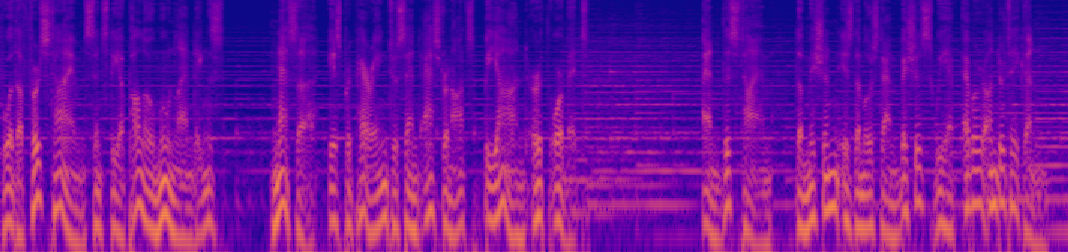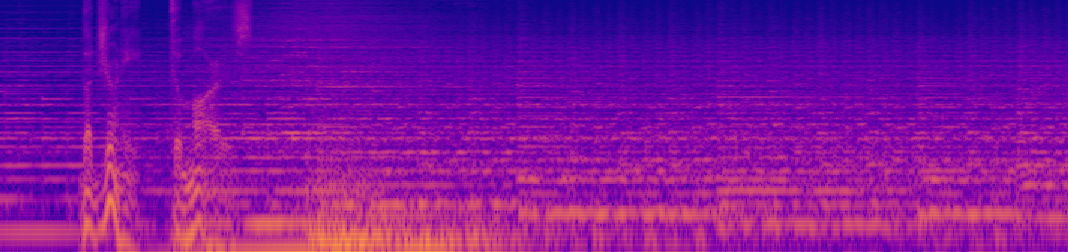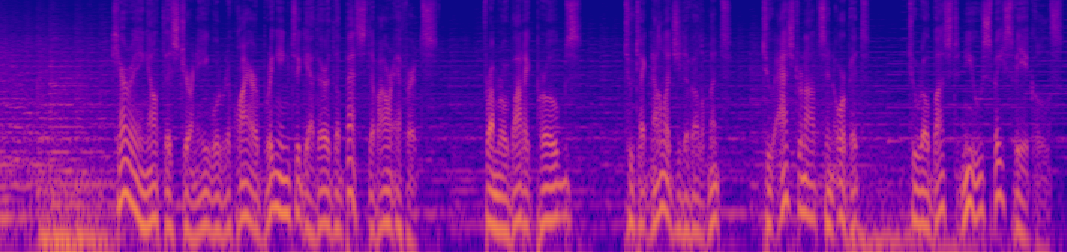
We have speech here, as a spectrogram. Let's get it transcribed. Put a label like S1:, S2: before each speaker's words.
S1: For the first time since the Apollo moon landings, NASA is preparing to send astronauts beyond Earth orbit. And this time, the mission is the most ambitious we have ever undertaken. The journey to Mars. Carrying out this journey will require bringing together the best of our efforts, from robotic probes to technology development to astronauts in orbit to robust new space vehicles.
